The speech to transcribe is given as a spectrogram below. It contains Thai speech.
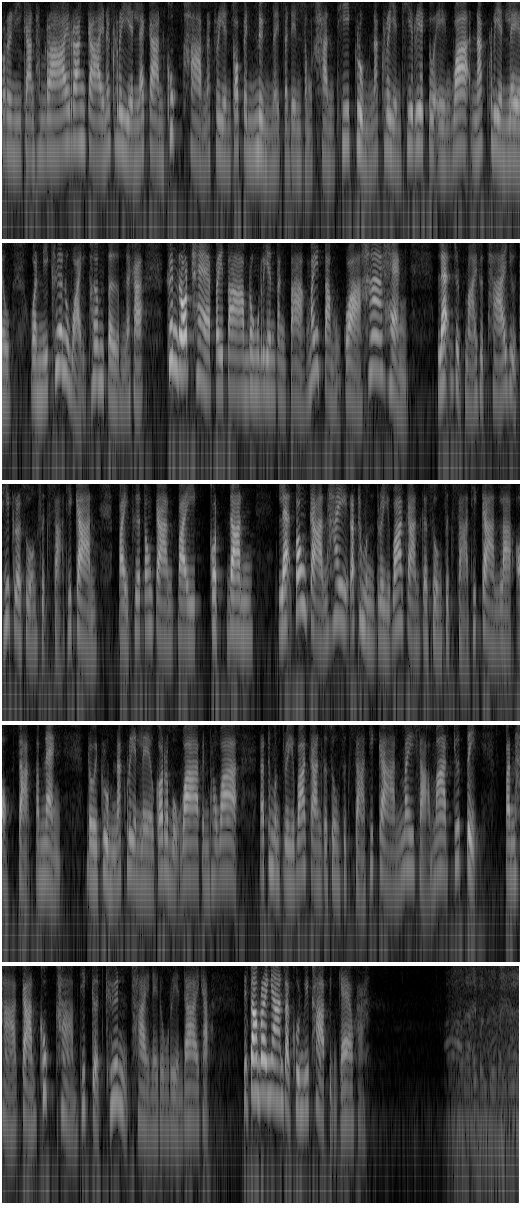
กรณีการทำร้ายร่างกายนักเรียน และการคุกคามนักเรียนก็เป็นหนึ่งในประเด็นสำคัญที่กลุ่มนักเรียนที่เรียกตัวเองว่านักเรียนเลว วันนี้เคลื่อนไหวเพิ่มเติมนะคะ ขึ้นรถแห่ไปตามโรงเรียนต่างๆ ไม่ต่ำกว่า 5 แห่ง และจุดหมายสุดท้ายอยู่ที่กระทรวงศึกษาธิการ ไปเพื่อต้องการไปกดดัน และต้องการให้รัฐมนตรีว่าการกระทรวงศึกษาธิการลาออกจากตำแหน่ง โดยกลุ่มนักเรียนเลวก็ระบุว่าเป็นเพราะว่า รัฐมนตรีว่าการกระทรวงศึกษาธิการไม่สามารถยุติปัญหาการคุกคามที่เกิดขึ้นภายในโรงเรียนได้ค่ะ ติดตามรายงานจากคุณวิภาปิ่นแก้วค่ะ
